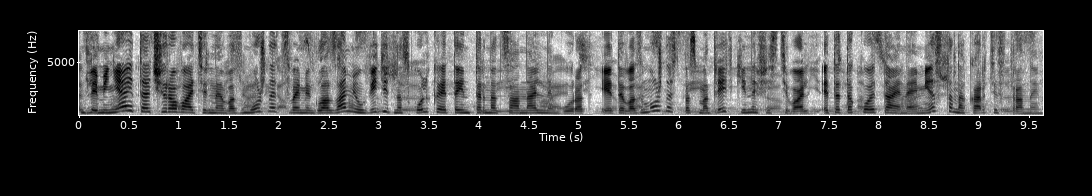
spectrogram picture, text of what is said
Для меня это очаровательная возможность своими глазами увидеть, насколько насколько это интернациональный город. И это возможность посмотреть кинофестиваль. Это такое тайное место на карте страны.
